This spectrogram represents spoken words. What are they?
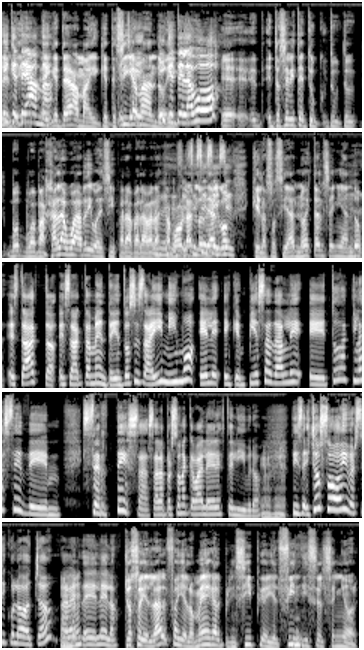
y que te ama. y que te ama y que te sigue Y- amando. y que te lavó. eh, eh, entonces, viste, tú, tú, bajás la guardia y vos decís, pará, pará, pará, estamos hablando sí, de algo que la sociedad no está enseñando. Exacto, exactamente. Y entonces ahí mismo él en que empieza a darle eh, toda clase de mm, certezas a la persona que va a leer este libro. Dice, yo soy, versículo 8, a ver, eh, léelo. Yo soy el alfa y el omega, el principio y el fin, dice el Señor,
